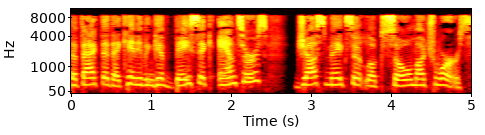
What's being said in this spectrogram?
the fact that they can't even give basic answers just makes it look so much worse.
